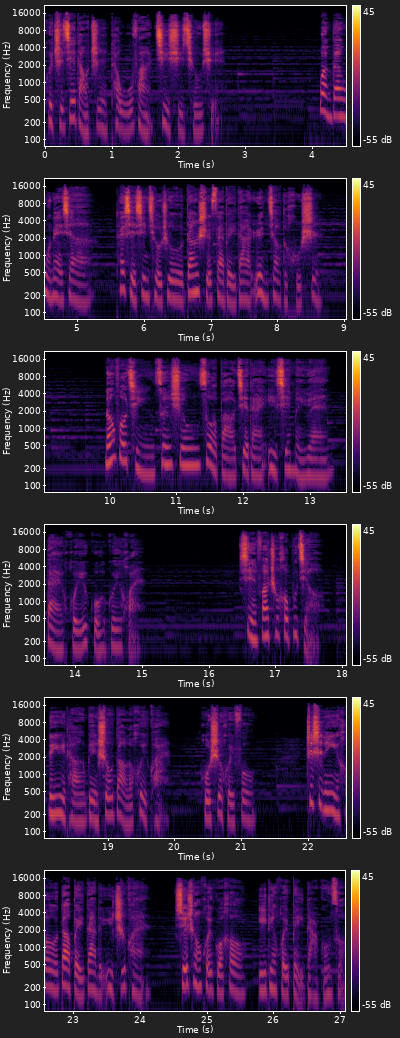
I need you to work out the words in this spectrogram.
会直接导致他无法继续求学。万般无奈下，他写信求助当时在北大任教的胡适。能否请尊兄作保借贷一千美元，待回国归还？信发出后不久，林语堂便收到了汇款。胡适回复：“这是你以后到北大的预支款，学成回国后一定回北大工作。”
